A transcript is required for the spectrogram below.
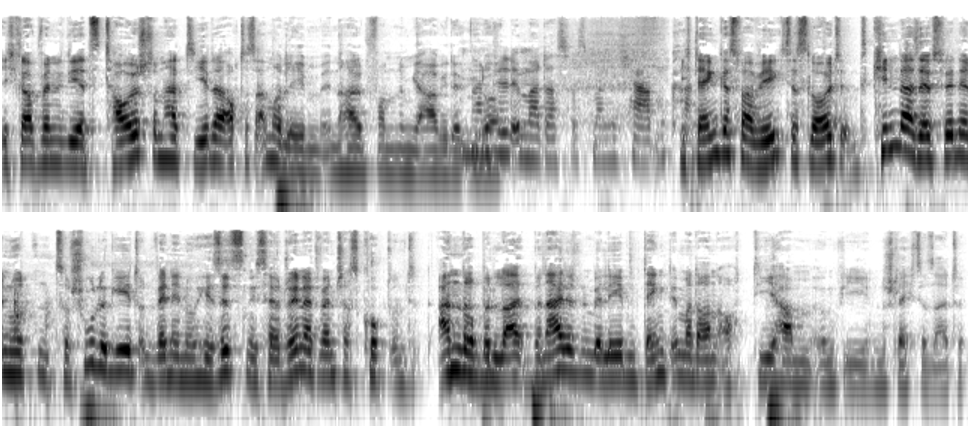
ich glaube, wenn du die jetzt tauscht, dann hat jeder auch das andere Leben innerhalb von einem Jahr wieder Man über. will immer das, was man nicht haben kann. Ich denke, es war wirklich, dass Leute, Kinder, selbst wenn ihr nur zur Schule geht und wenn ihr nur hier sitzt und die Sarah Jane Adventures guckt und andere beneidet um ihr Leben, denkt immer dran, auch die haben irgendwie eine schlechte Seite.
